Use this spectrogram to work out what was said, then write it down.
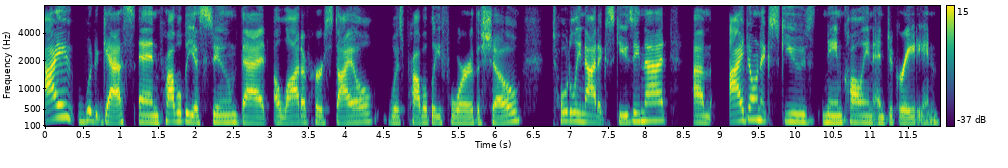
I would guess and probably assume that a lot of her style was probably for the show. Totally not excusing that. Um, I don't excuse name calling and degrading.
